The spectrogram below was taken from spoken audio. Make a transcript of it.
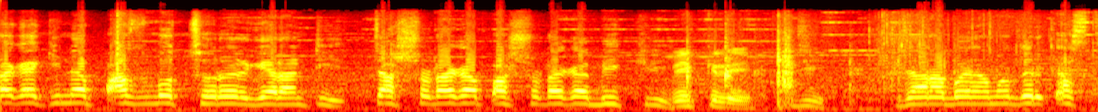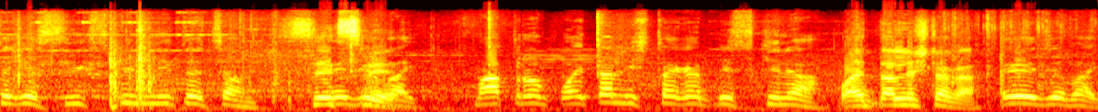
টাকা কিনা পাঁচ বছরের গ্যারান্টি চারশো টাকা পাঁচশো টাকা বিক্রি। বিক্রি। জি। যারা ভাই আমাদের কাছ থেকে সিক্স পিন নিতে চান Six এই যে ভাই মাত্র পঁয়তাল্লিশ টাকা পিস কিনা। পঁয়তাল্লিশ টাকা। এই যে ভাই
